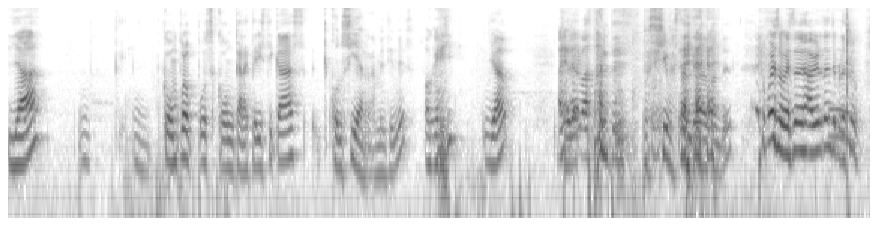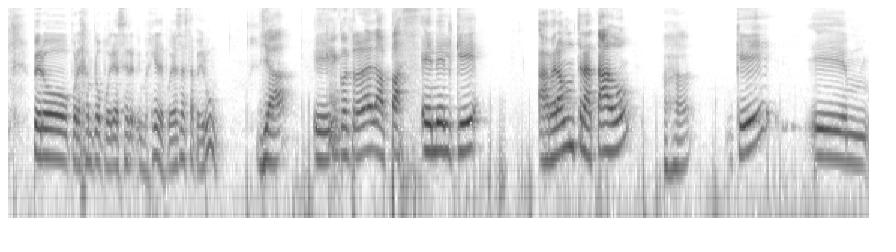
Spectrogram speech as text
¿Ya? con, pues, con características con sierra, ¿me entiendes? Ok. ¿Ya? Hay, Podría- hay bastantes. Pues sí, bastante, bastante. Por eso, es abierta a interpretación. Pero, por ejemplo, podría ser, imagínate, podría ser hasta Perú. Ya. Eh, encontrará la paz. en el que habrá un tratado Ajá. que eh,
